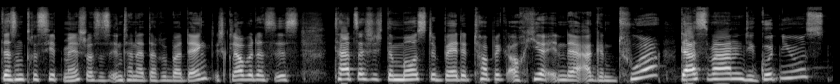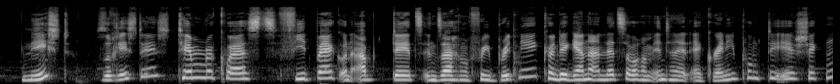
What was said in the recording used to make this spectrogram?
Das interessiert mich, was das Internet darüber denkt. Ich glaube, das ist tatsächlich the most debated topic auch hier in der Agentur. Das waren die Good News. Nicht so richtig. Tim-Requests, Feedback und Updates in Sachen Free Britney könnt ihr gerne an letzte Woche im Internet at granny.de schicken.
